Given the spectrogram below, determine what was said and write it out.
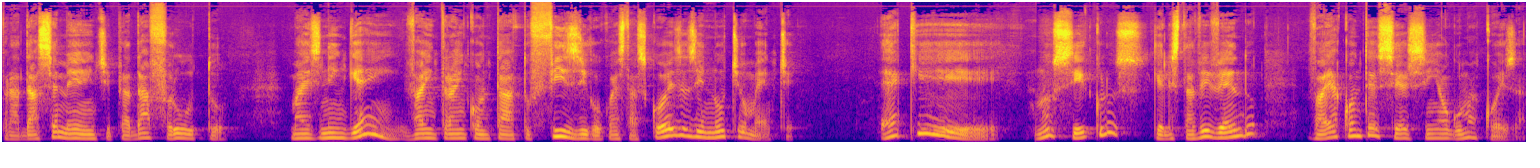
para dar semente, para dar fruto. Mas ninguém vai entrar em contato físico com estas coisas inutilmente. É que nos ciclos que ele está vivendo vai acontecer sim alguma coisa.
